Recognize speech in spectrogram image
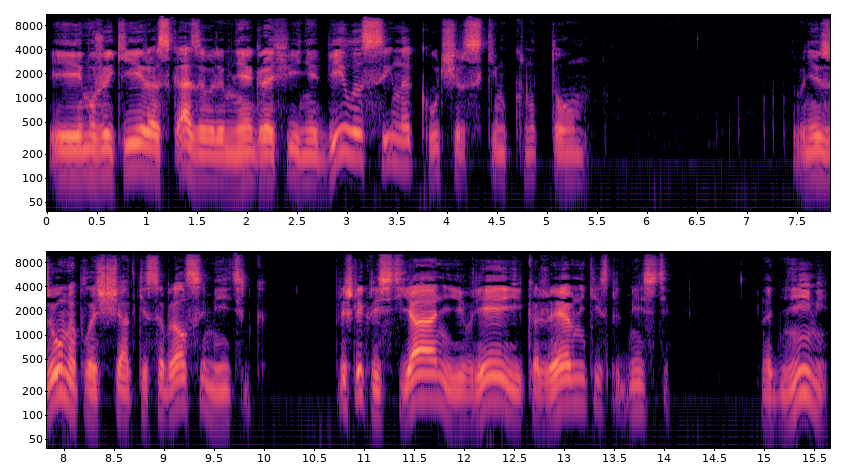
и мужики рассказывали мне, графиня била сына кучерским кнутом. Внизу на площадке собрался митинг. Пришли крестьяне, евреи и кожевники из предместья. Над ними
